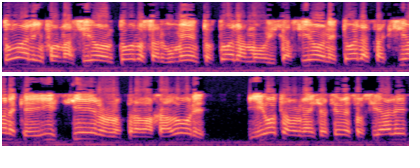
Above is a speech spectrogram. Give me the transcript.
toda la información, todos los argumentos, todas las movilizaciones, todas las acciones que hicieron los trabajadores y otras organizaciones sociales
